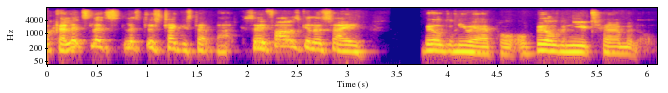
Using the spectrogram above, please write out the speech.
Okay, let's let's let's just take a step back. So if I was going to say build a new airport or build a new terminal,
